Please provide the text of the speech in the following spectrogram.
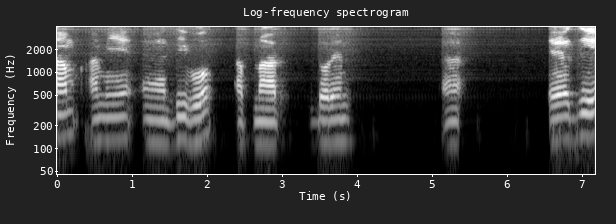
নাম আমি দিব আপনার ধরেন এজ এ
